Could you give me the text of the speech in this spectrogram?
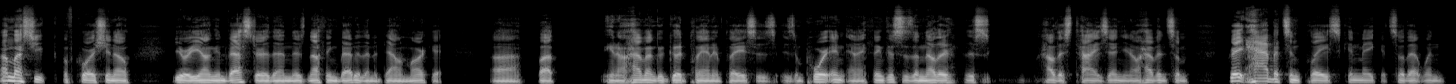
unless you, of course, you know, you're a young investor. Then there's nothing better than a down market. Uh, but you know, having a good plan in place is is important, and I think this is another. This is how this ties in. You know, having some great habits in place can make it so that when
